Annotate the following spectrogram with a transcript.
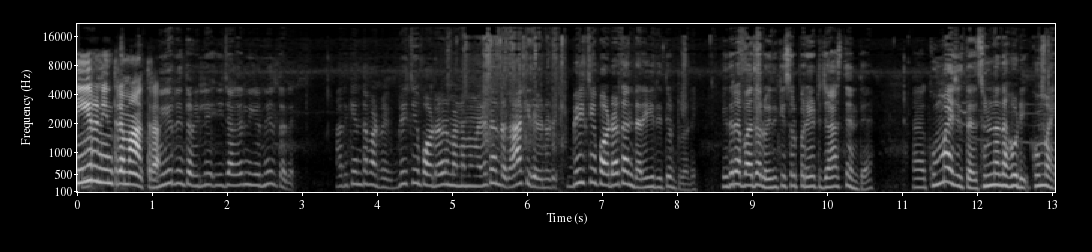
ನೀರು ನಿಂತರೆ ಮಾತ್ರ. ನೀರು ನಿಂತ ಇಲ್ಲಿ ಈ ಜಾಗದಲ್ಲಿ ನೀರು ನಿಲ್ತದೆ. ಅದಕ್ಕೆ ಎಂತ ಮಾಡ್ಬೇಕು? ಬ್ಲೀಚಿಂಗ್ ಪೌಡರ್ ನಮ್ಮ ಮೇಲೆ ತಂದದ್ದು ಹಾಕಿದ್ದೇವೆ ನೋಡಿ. ಬ್ಲೀಚಿಂಗ್ ಪೌಡರ್ ತಂದರೆ ಈ ರೀತಿ ಉಂಟು ನೋಡಿ. ಇದರ ಬದಲು ಇದಕ್ಕೆ ಸ್ವಲ್ಪ ರೇಟ್ ಜಾಸ್ತಿ ಅಂತೆ. ಕುಮ್ಮಾಯಿ ಕುಮ್ಮೈ ಸಿಗ್ತದೆ ಸುಣ್ಣದ ಹುಡಿ ಕುಮ್ಮೈ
